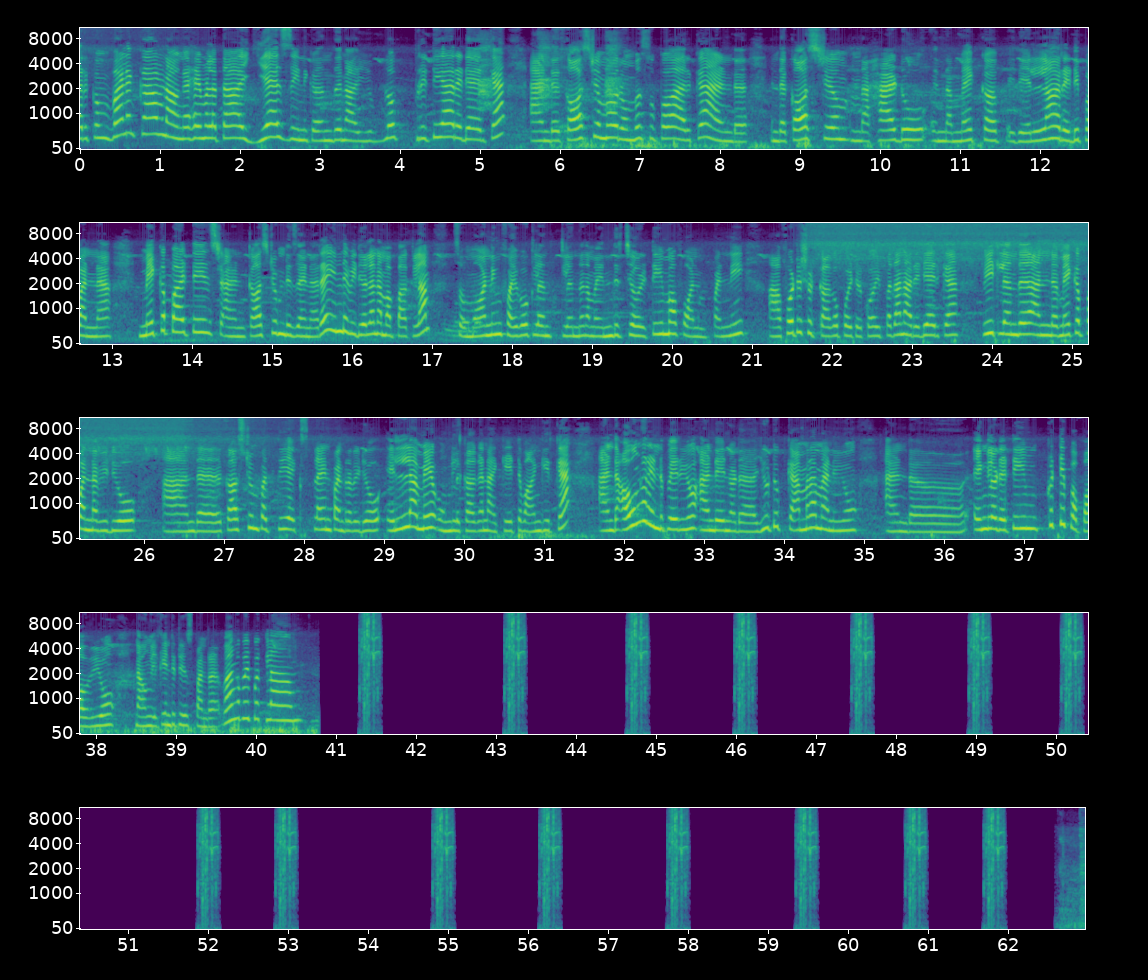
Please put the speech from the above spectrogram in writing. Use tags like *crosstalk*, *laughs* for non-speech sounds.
எல்லாருக்கும் வணக்கம். நான் உங்கள் ஹேமலதா. எஸ் இன்னைக்கு வந்து நான் இவ்வளோ ப்ரிட்டியாக ரெடியாக இருக்கேன் அண்டு காஸ்டியூமும் ரொம்ப சூப்பராக இருக்குது அண்டு இந்த காஸ்டியூம் இந்த ஹேடோ இந்த மேக்கப் இது எல்லாம் ரெடி பண்ணேன். மேக்கப் ஆர்டிஸ்ட் அண்ட் காஸ்டியூம் டிசைனரை இந்த வீடியோவில் நம்ம பார்க்கலாம். ஸோ மார்னிங் ஃபைவ் ஓ கிளாக்லேருந்து நம்ம எந்திரிச்சு ஒரு டீமாக ஃபோன் பண்ணி ஃபோட்டோஷூட்காக போயிட்டுருக்கோம் இப்போ தான் நான் ரெடியாக இருக்கேன் வீட்டிலேருந்து அண்ட் மேக்கப் பண்ண வீடியோ அந்த காஸ்ட்யூம் பற்றி எக்ஸ்பிளைன் பண்ணுற வீடியோ எல்லாமே உங்களுக்காக நான் கேட்டு வாங்கியிருக்கேன். அண்ட் அவங்க ரெண்டு பேரையும் அண்ட் என்னோடய யூடியூப் கேமராமேனையும் அண்ட் எங்களோட டீம் குட்டி பாப்பாவையும் நான் உங்களுக்கு இன்ட்ரடியூஸ் பண்ணுறேன் வாங்க போய் பார்க்கலாம்.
